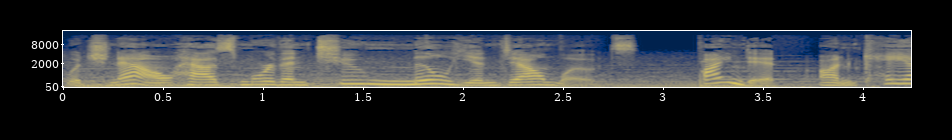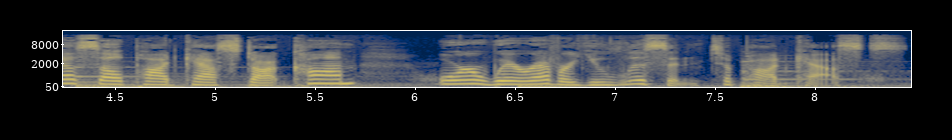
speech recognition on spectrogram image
which now has more than 2 million downloads. Find it on kslpodcast.com or wherever you listen to podcasts.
